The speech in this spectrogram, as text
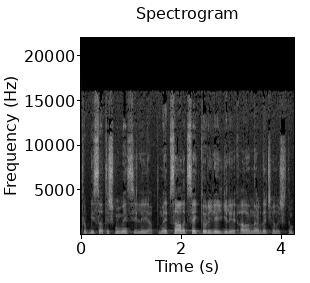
tıbbi satış mümessilliği yaptım. Hep sağlık sektörüyle ilgili alanlarda çalıştım.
